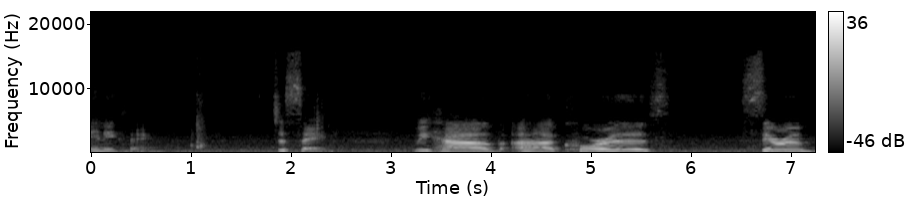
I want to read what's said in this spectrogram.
anything. Just saying. We have uh, Korres Serum,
